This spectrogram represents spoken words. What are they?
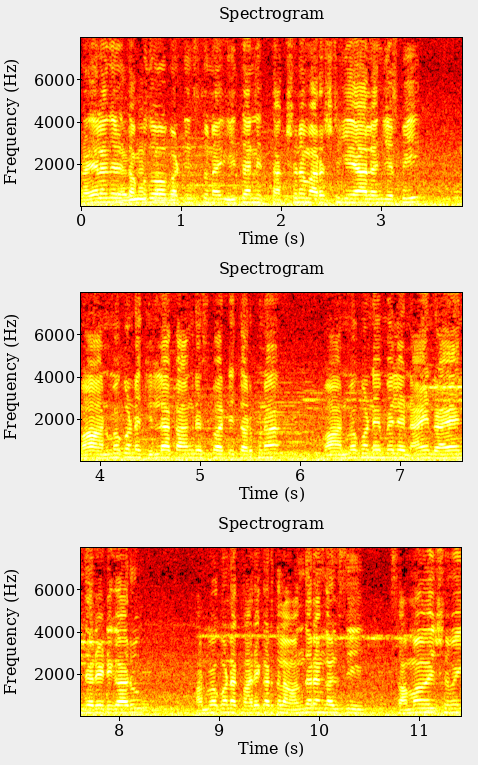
ప్రజలందరినీ తప్పుదోవ పట్టిస్తున్న ఇతన్ని తక్షణం అరెస్ట్ చేయాలని చెప్పి మా హన్మకొండ జిల్లా కాంగ్రెస్ పార్టీ తరఫున మా హన్మకొండ ఎమ్మెల్యే నాయన్ రాజేందర్ రెడ్డి గారు హన్మకొండ కార్యకర్తలు అందరం కలిసి సమావేశమై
